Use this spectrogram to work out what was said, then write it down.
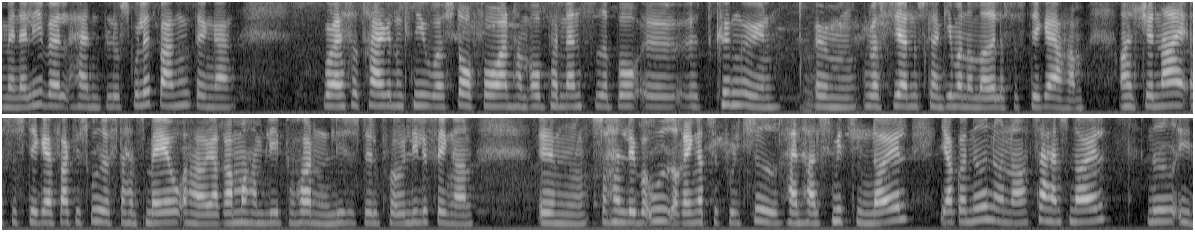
men alligevel, han blev sgu lidt bange dengang. Hvor jeg så trækker den kniv og står foran ham over på den anden side af bo, øh, køkkenøen. Ja. Øhm, hvor jeg siger, nu skal han give mig noget mad, eller så stikker jeg ham. Og han siger nej, og så stikker jeg faktisk ud efter hans mave, og jeg rammer ham lige på hånden, lige så stille på lillefingeren. Øhm, så han løber ud og ringer til politiet. Han har smidt sin nøgle. Jeg går nedenunder, tager hans nøgle, ned i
